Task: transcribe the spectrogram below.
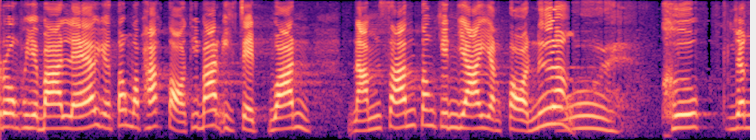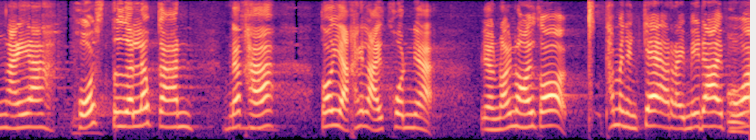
โรงพยาบาลแล้วยังต้องมาพักต่อที่บ้านอีก7วันหนำซ้ำต้องกินยาอย่างต่อเนื่องโอ้ยคือยังไงอะโพสต์เตือนแล้วกันนะคะ ก็อยากให้หลายคนเนี่ยอย่างน้อยๆก็ ถ้ามันยังแก้อะไรไม่ได้ เพราะว่า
